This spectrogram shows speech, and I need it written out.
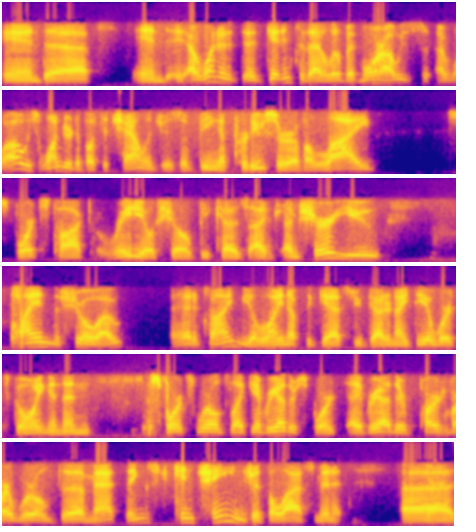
and uh, and I wanted to get into that a little bit more. I always I always wondered about the challenges of being a producer of a live sports talk radio show because I, I'm sure you plan the show out ahead of time. You line up the guests. You've got an idea where it's going, and then the sports world's like every other sport, every other part of our world, uh, Matt. Things can change at the last minute. Uh, yeah.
